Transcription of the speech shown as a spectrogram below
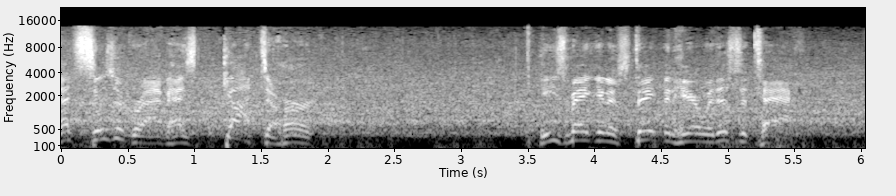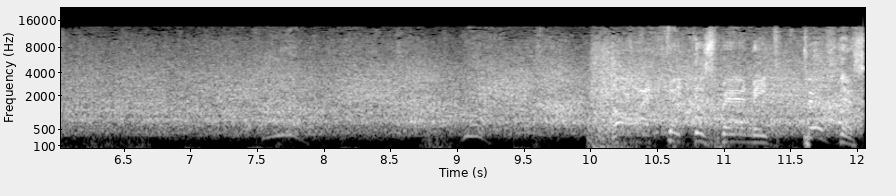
That scissor grab has got to hurt. He's making a statement here with this attack. Oh, I think this man means business.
